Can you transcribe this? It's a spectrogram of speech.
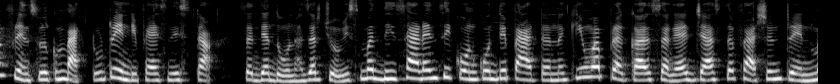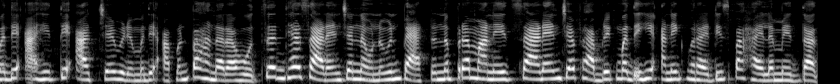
Hi friends welcome back to trendy fashionista सध्या दोन हजार चोवीसमध्ये साड्यांचे कोणकोणते पॅटर्न किंवा प्रकार सगळ्यात जास्त फॅशन ट्रेंडमध्ये आहेत ते आजच्या व्हिडिओमध्ये आपण पाहणार आहोत. सध्या साड्यांच्या नवनवीन पॅटर्नप्रमाणेच साड्यांच्या फॅब्रिकमध्येही अनेक व्हरायटीज पाहायला मिळतात.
